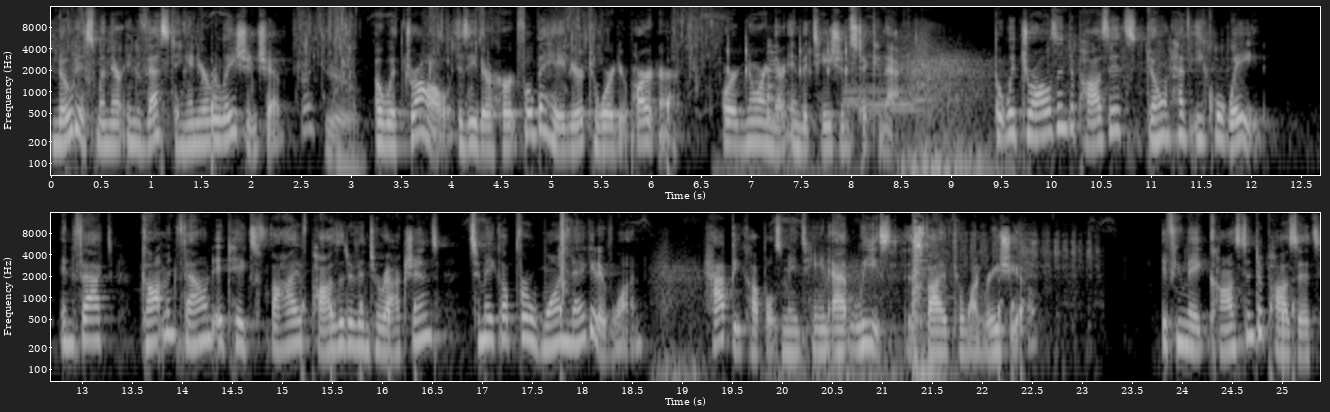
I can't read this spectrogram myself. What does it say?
Notice when they're investing in your relationship. Thank you. A withdrawal is either hurtful behavior toward your partner or ignoring their invitations to connect. But withdrawals and deposits don't have equal weight. In fact, Gottman found it takes five positive interactions to make up for one negative one. Happy couples maintain at least this 5 to 1 ratio. If you make constant deposits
